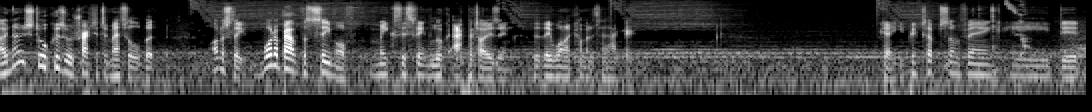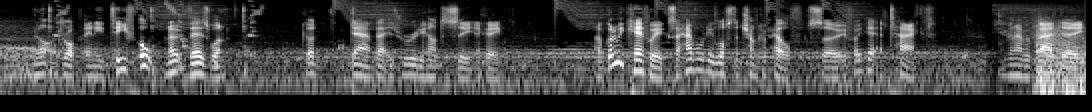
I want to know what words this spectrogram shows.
I know stalkers are attracted to metal, but honestly, what about the Seamoth makes this thing look appetizing that they want to come and attack it? Okay, he picked up something. He did not drop any teeth. Oh, no, there's one. God damn, that is really hard to see. Okay. I've got to be careful here, because I have already lost a chunk of health. So if I get attacked, I'm going to have a bad day.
